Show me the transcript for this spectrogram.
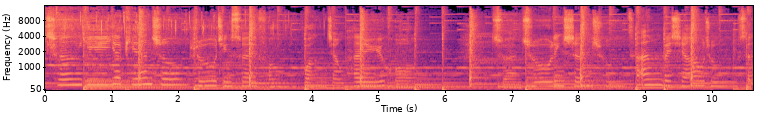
乘一叶扁舟，如今随风，望江畔渔火。钻竹林深处，贪杯小筑，僧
